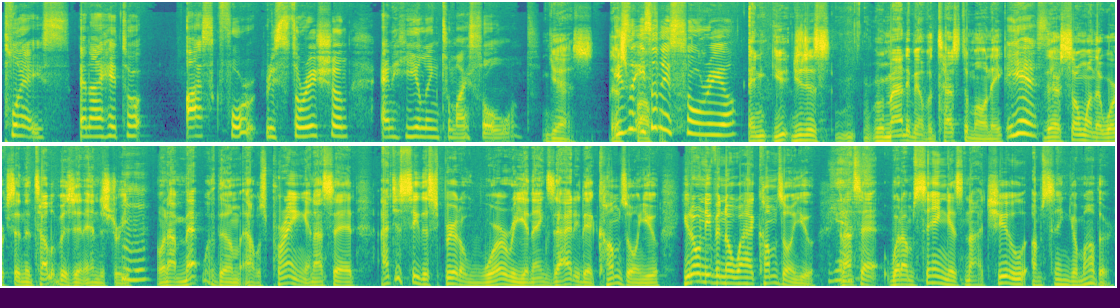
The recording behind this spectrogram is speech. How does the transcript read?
place and I had to ask for restoration and healing to my soul wound. Yes. Isn't, isn't it so real? And you, you just reminded me of a testimony. Yes. Mm-hmm. There's someone that works in the television industry. When I met with them, I was praying and I said, I just see the spirit of worry and anxiety that comes on you. You don't even know why it comes on you. And I said, What I'm seeing is not you, I'm seeing your mother.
